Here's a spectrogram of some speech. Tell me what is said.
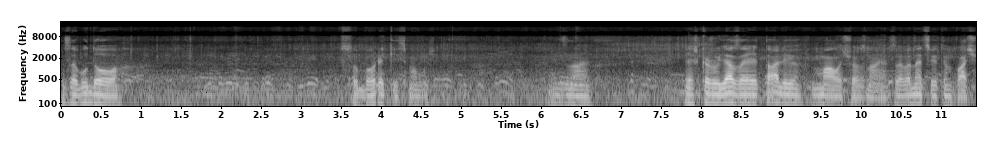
забудова. Собор якийсь, мабуть. Не знаю. Я ж кажу, я за Італію мало чого знаю, за Венецію тим паче.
